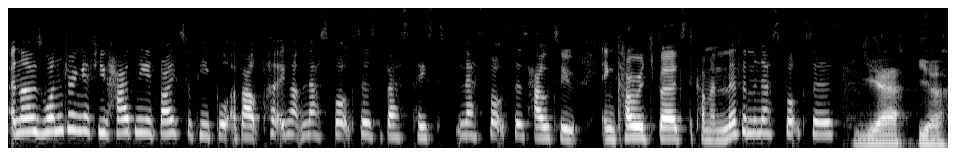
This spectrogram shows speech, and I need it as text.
and I was wondering if you had any advice for people about putting up nest boxes, the best placed nest boxes, how to encourage birds to come and live in the nest boxes. Yeah, yeah.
